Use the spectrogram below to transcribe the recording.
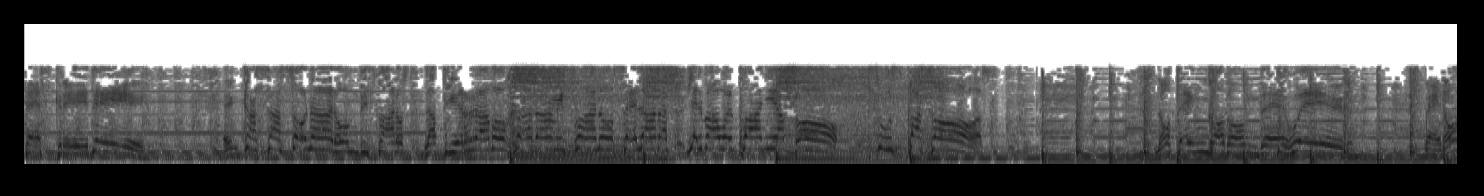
te escribí en casa sonaron disparos, la tierra mojada, mis manos heladas y el vaho empañando sus pasos. No tengo dónde huir, pero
